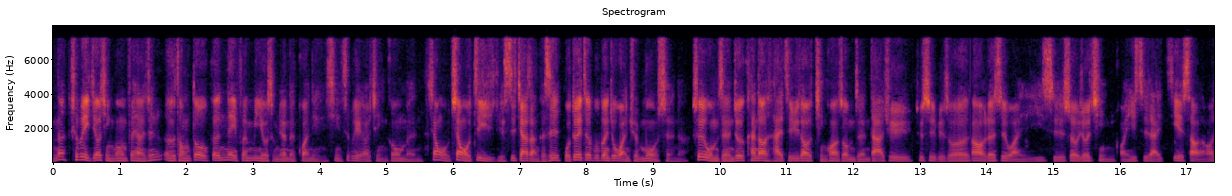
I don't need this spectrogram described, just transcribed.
那可不可以邀请跟我们分享，就是儿童痘跟内分泌有什么样的关联性？是不是也邀请跟我们，像我像我自己也是家长，可是我对这部分就完全陌生了，所以我们只能就看到孩子遇到情况的时候，我们只能大家去，就是比如说刚好认识婉医师，所以我就请婉医师来介绍，然后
